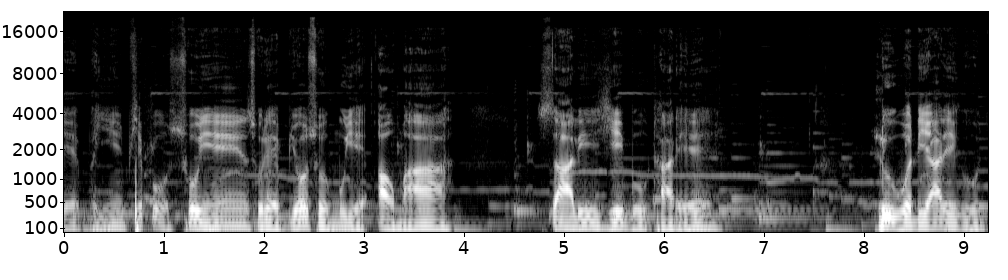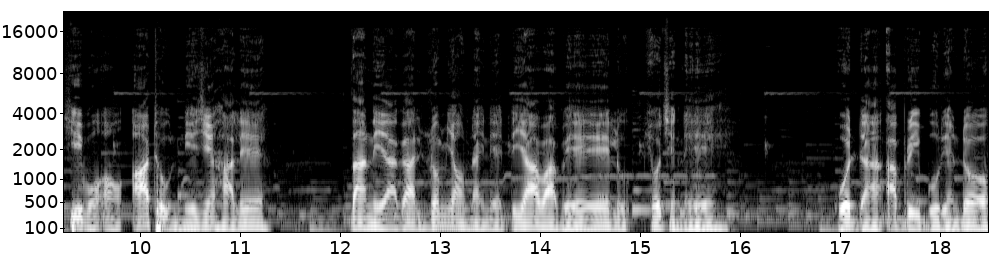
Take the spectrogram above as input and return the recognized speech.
ရဲ့ဘယင်ဖြစ်ဖို့ဆိုရင်ဆိုတဲ့ပြောဆိုမှုရဲ့အောက်မှာစာလေးရေးပို့ထားတယ် လူဝတ္တရားတွေကိုကြည်ပွန်အောင်အားထုတ်နေခြင်းဟာလေတန်နေရာကလွတ်မြောက်နိုင်တဲ့တရားပါပဲလို့ပြောချင်တယ်ဝတ္တံအပရိပူရင်တော်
